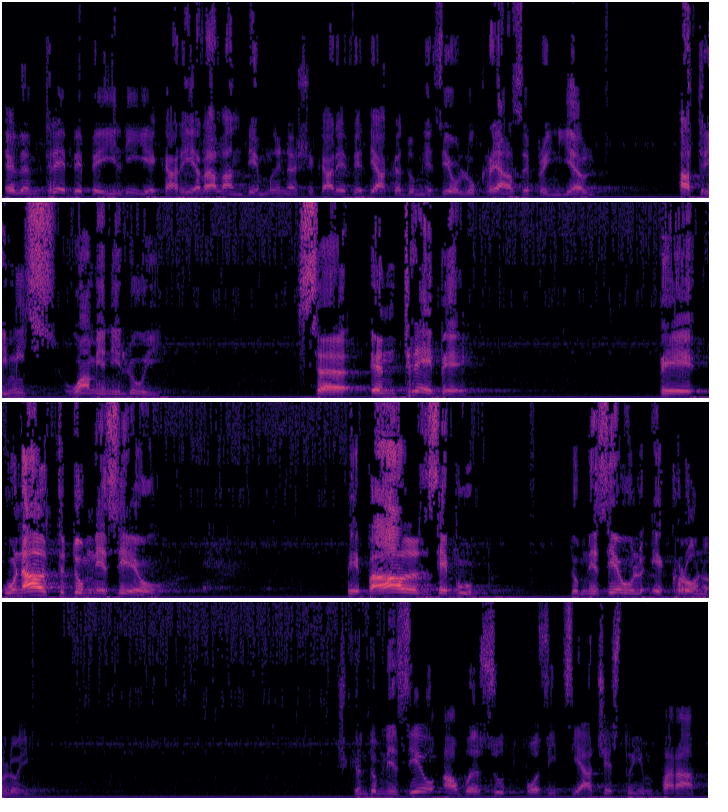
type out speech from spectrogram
îl întrebe pe Ilie, care era la îndemână și care vedea că Dumnezeu lucrează prin el, a trimis oamenii lui să întrebe pe un alt Dumnezeu, pe Baal Zebub, Dumnezeul Ecronului. Și când Dumnezeu a văzut poziția acestui împărat,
